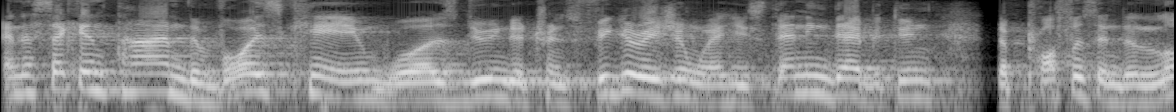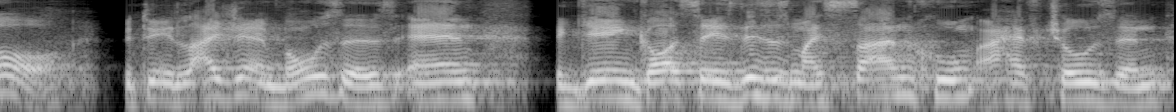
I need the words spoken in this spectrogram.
And the second time the voice came was during the transfiguration, where he's standing there between the prophets and the law between Elijah and Moses. And again, God says, This is my son whom I have chosen.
